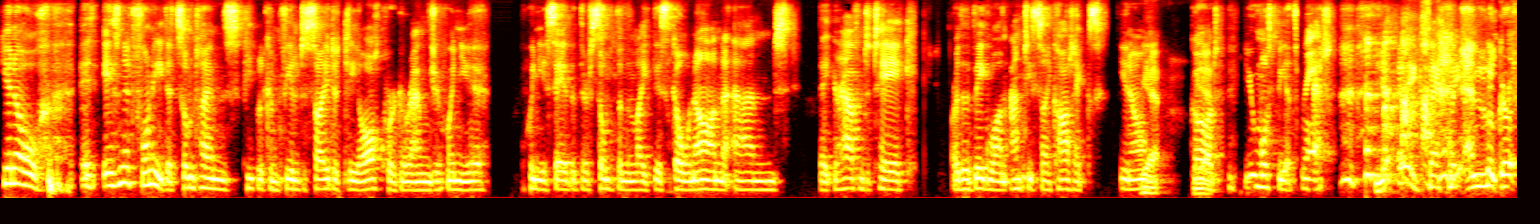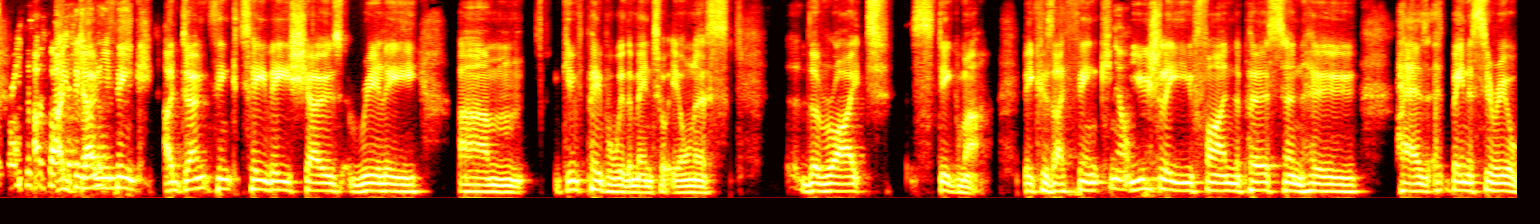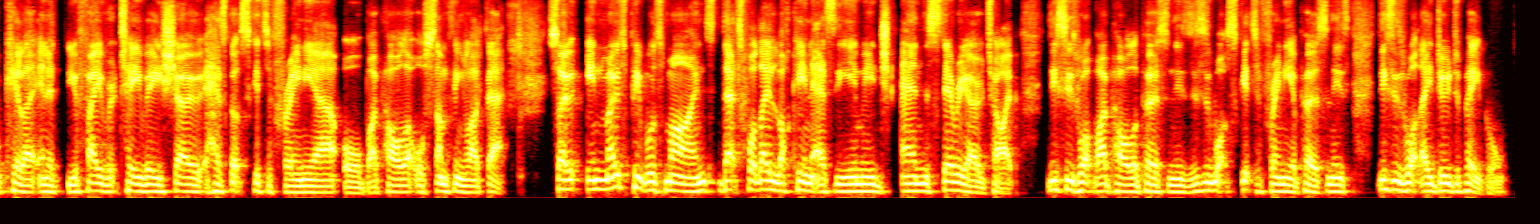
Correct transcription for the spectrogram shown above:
you know, is isn't it funny that sometimes people can feel decidedly awkward around you when you when you say that there's something like this going on and that you're having to take, or the big one, antipsychotics. You know, yeah God, yeah. you must be a threat. yeah, exactly. And look, I, I, don't think I don't think TV shows really um, give people with a mental illness the right stigma because I think no. usually you find the person who has been a serial killer in a, your favorite TV show has got schizophrenia or bipolar or something like that. So, in most people's minds, that's what they lock in as the image and the stereotype. This is what bipolar person is. This is what schizophrenia person is. This is what they do to people.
